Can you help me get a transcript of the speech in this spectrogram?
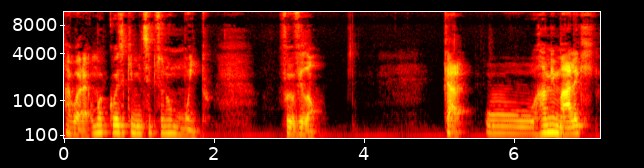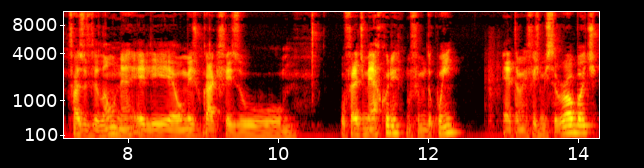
Agora, uma coisa que me decepcionou muito foi o vilão. Cara, o Rami Malek faz o vilão, né? Ele é o mesmo cara que fez o, o Fred Mercury no filme do Queen. É, também fez Mr. Robot.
